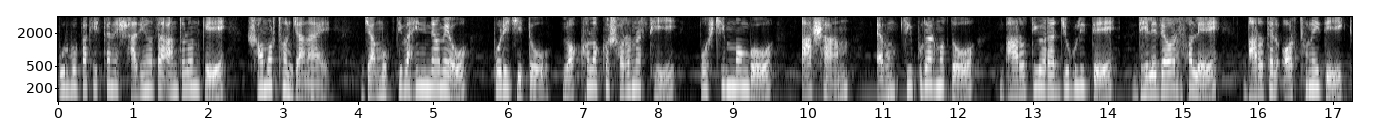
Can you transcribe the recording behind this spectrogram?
পূর্ব পাকিস্তানের স্বাধীনতা আন্দোলনকে সমর্থন জানায়, যা মুক্তিবাহিনী নামেও পরিচিত। লক্ষ লক্ষ শরণার্থী পশ্চিমবঙ্গ আসাম এবং ত্রিপুরার মতো ভারতীয় রাজ্যগুলিতে ঢেলে দেওয়ার ফলে ভারতের অর্থনৈতিক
